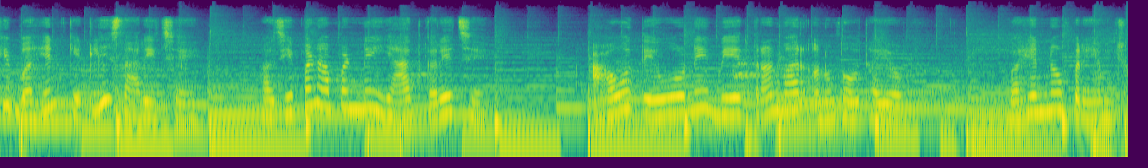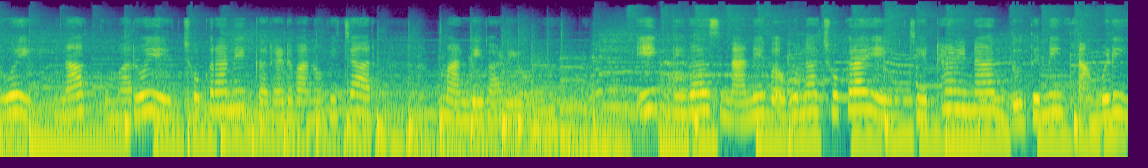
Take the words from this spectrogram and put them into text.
કે બહેન કેટલી સારી છે. હજી પણ આપણને યાદ કરે છે. આવો તેઓને બે ત્રણ વાર અનુભવ થયો. બહેનનો પ્રેમ જોઈ નાગકુમારોએ છોકરાને કરડવાનો વિચાર માંડી વાળ્યો. એક દિવસ નાની વહુના છોકરાએ જેઠાણીના દૂધની તાંબડી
